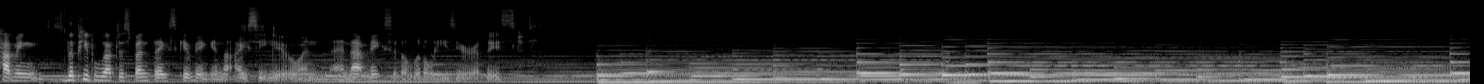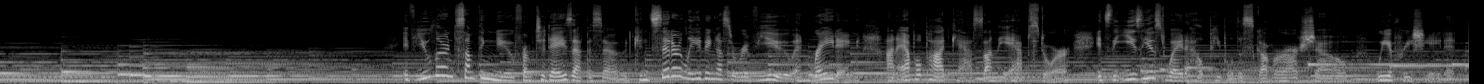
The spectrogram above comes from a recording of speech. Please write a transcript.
having the people who have to spend Thanksgiving in the ICU, and, and that makes it a little easier at least. If you learned something new from today's episode, consider leaving us a review and rating on Apple Podcasts on the App Store. It's the easiest way to help people discover our show. We appreciate it.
